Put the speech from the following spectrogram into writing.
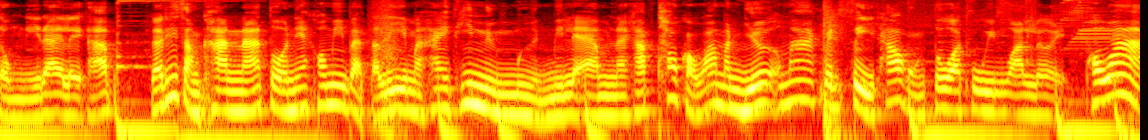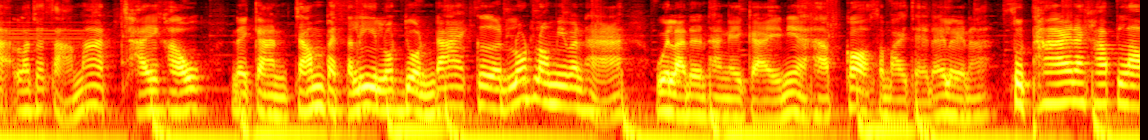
ตรงนี้ได้เลยครับและที่สำคัญนะตัวนี้เขามีแบตเตอรี่มาให้ที่ 10,000 มิลลิแอมนะครับเท่ากับว่ามันเยอะมากเป็น 4 เท่าของตัว 2 in 1 เลย เพราะว่าเราจะสามารถใช้เขาในการจัมแบตเตอรี่รถยนต์ได้เกิดรถเรามีปัญหาเวลาเดินทางไกลๆเนี่ยครับก็สบายใจได้เลยนะ สุดท้ายนะครับเรา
